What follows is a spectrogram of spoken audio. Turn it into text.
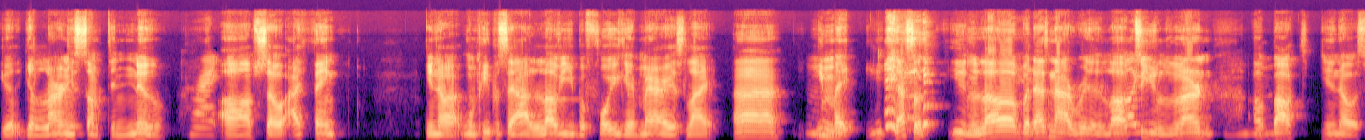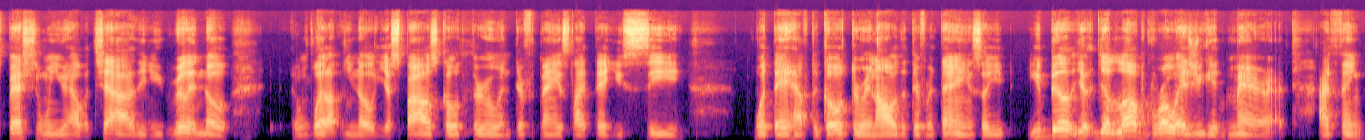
you're, you're learning something new. Right. Uh, so I think, you know, when people say "I love you" before you get married, it's like, uh, you mm-hmm. may that's a you love, but that's not really love. Oh, till you learn mm-hmm. about you know, especially when you have a child and you really know what you know your spouse go through and different things like that. You see what they have to go through and all the different things. So you you build your, your love grow as you get married. I think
